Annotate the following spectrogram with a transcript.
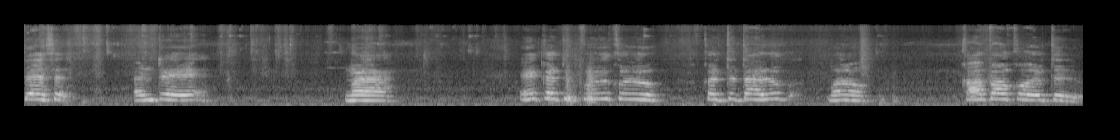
ప్లేసెస్ అంటే మా ఏకది పురుకులు కట్టుతారు మనం కాపాడుకోవచ్చు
